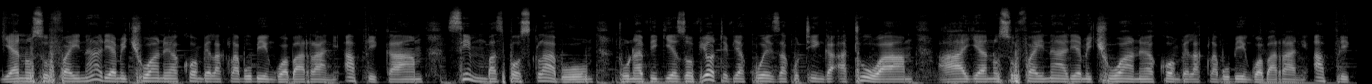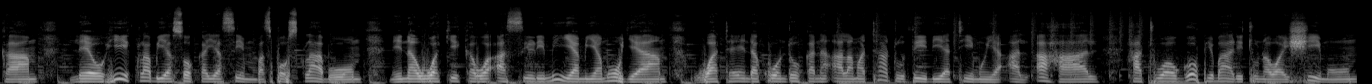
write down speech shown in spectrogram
ya nusu fainali ya michuano ya kombe la klabu bingwa barani Afrika. Simba Sports Club tuna vigezo vyote vya kuweza kutinga hatua ya nusu fainali ya michuano ya kombe la klabu bingwa barani Afrika. Leo hii klabu ya soka ya Simba Sports Club nina uhakika wa asilimia mia moja wataenda kuondoka na alama tatu dhidi ya timu ya Al ahal Hatuwaogopi bali tunawaheshimu,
